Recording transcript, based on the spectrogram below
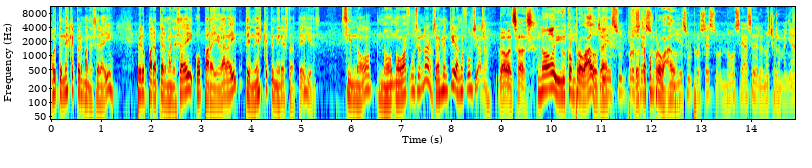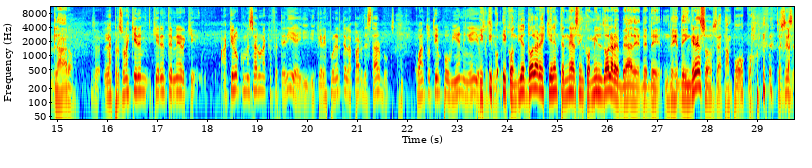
hoy tenés que permanecer ahí. Pero para permanecer ahí o para llegar ahí, tenés que tener estrategias. Si no, no, no va a funcionar. O sea, es mentira, no funciona. No avanzás. No, y, No, y- comprobado. O sea, y es un eso proceso. está comprobado. Y es un proceso, no se hace de la noche a la mañana. Claro. O sea, las personas quieren, quieren tener que. Ah, quiero comenzar una cafetería y, y querés ponerte a la par de Starbucks. ¿Cuánto tiempo vienen ellos? Y, y haciendo co- y eso? con 10 dólares quieren tener 5 mil dólares de, de, de, de- de ingresos. O sea, tampoco. Entonces,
